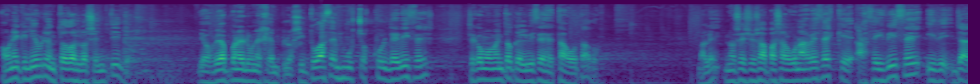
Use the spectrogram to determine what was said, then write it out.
A un equilibrio en todos los sentidos. Y os voy a poner un ejemplo. Si tú haces muchos cool de bíceps, llega un momento que el bíceps está agotado. ¿Vale? No sé si os ha pasado algunas veces que hacéis bíceps y ya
